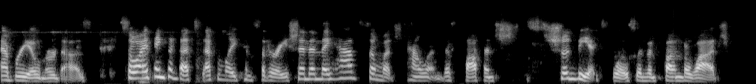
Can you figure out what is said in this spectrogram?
every owner does. So I think that that's definitely a consideration. And they have so much talent. This offense sh- should be explosive and fun to watch.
